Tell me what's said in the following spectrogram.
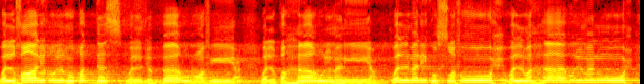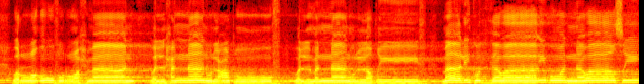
والخالق المقدس والجبار الرفيع والقهار المنيع والملك الصفوح والوهاب المنوح والرؤوف الرحمن والحنان العطوف والمنان اللطيف مالك الذوائب والنواصي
